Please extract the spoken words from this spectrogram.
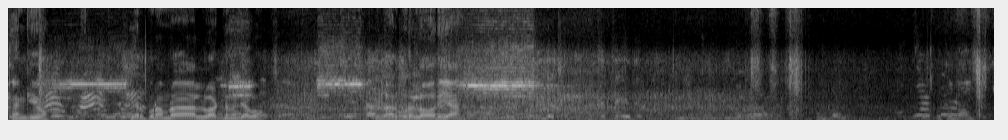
থ্যাংক ইউ এরপর আমরা লোয়ার ড্যামে যাব তারপরে লহরিয়া থেকে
